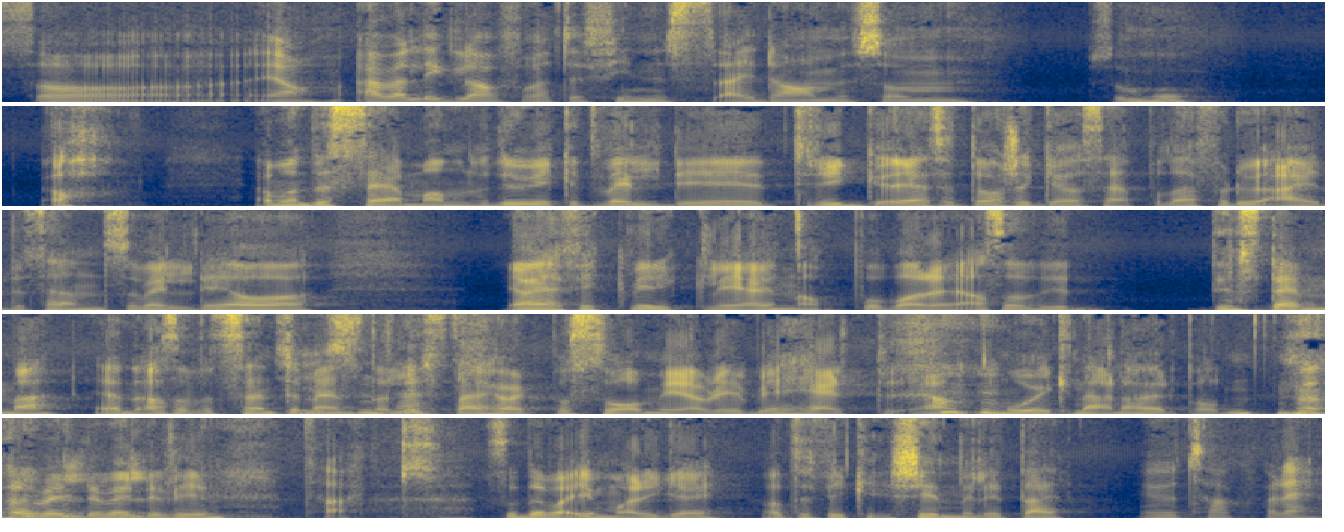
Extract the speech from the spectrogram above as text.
så ja, jeg er veldig glad for at det finnes ei dame som, som hun. Åh, ja, men det ser man. Du virket veldig trygg, og jeg synes det var så gøy å se på deg, for du eide scenen så veldig. og ja, Jeg fikk virkelig øynene opp på bare, altså, din stemme. Altså Sentimentalist har jeg hørt på så mye. Jeg blir, blir helt ja, mo i knærne av å høre på den. Den er veldig, veldig fin. Takk. Så det var innmari gøy at du fikk skinne litt der. Jo, takk for det.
